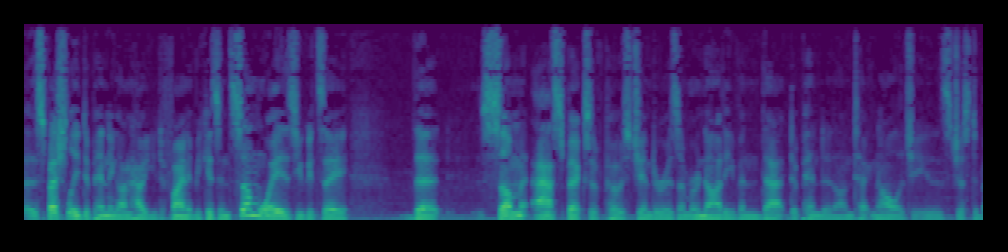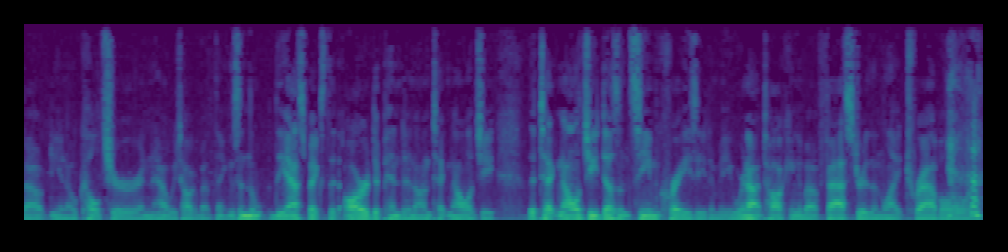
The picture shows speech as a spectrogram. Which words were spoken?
especially depending on how you define it, because in some ways you could say that some aspects of post-genderism are not even that dependent on technology. It's just about you know culture and how we talk about things. And the the aspects that are dependent on technology, the technology doesn't seem crazy to me. We're not talking about faster than light travel or,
